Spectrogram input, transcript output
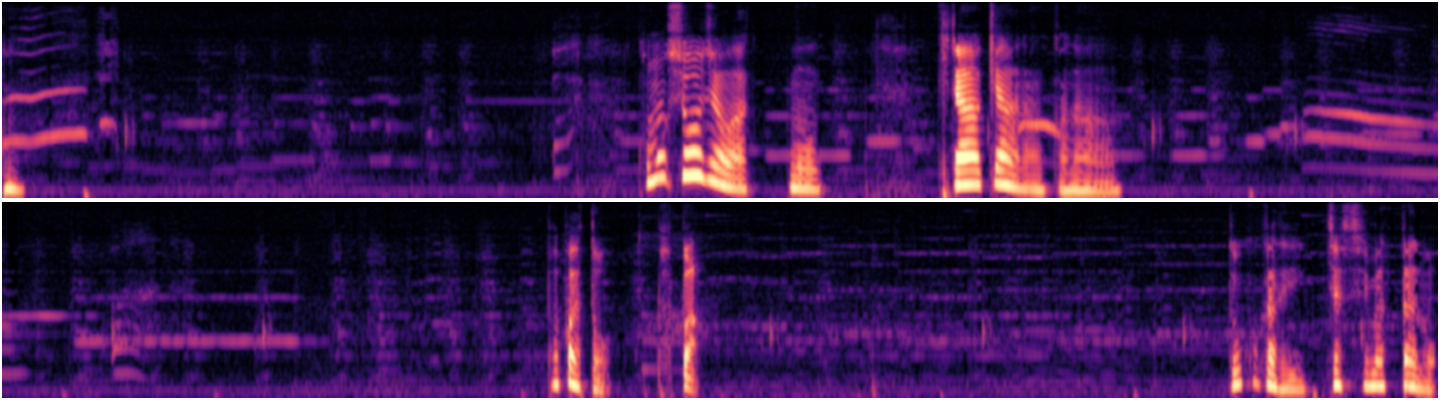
う。この少女はもう、キャーキャーなんかな？パパとパパ。どこかで行っちゃしまったの。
